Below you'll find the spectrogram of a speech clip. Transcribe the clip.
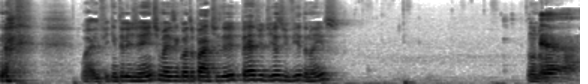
Ué, ele fica inteligente, mas em contrapartida ele perde dias de vida, não é isso? Ou não? É,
